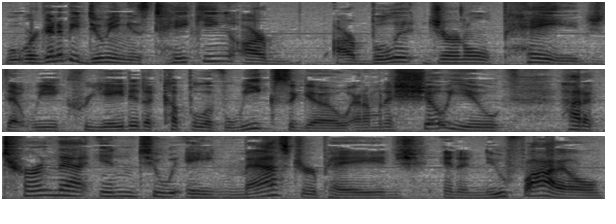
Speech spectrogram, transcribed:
what we're going to be doing is taking our our bullet journal page that we created a couple of weeks ago and I'm going to show you how to turn that into a master page in a new file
